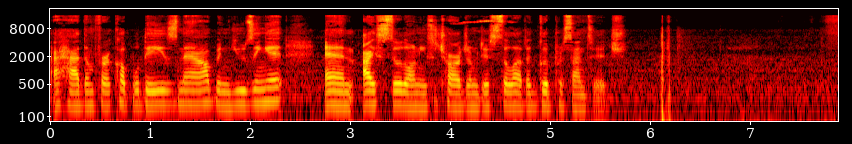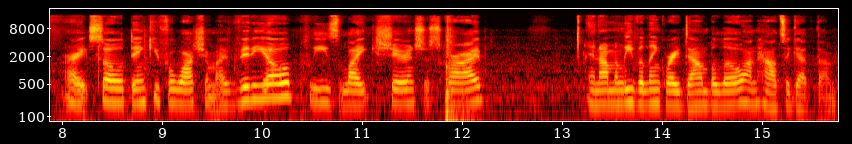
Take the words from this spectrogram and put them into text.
I had them for a couple days now, been using it, and I still don't need to charge them. They're still at a good percentage. Alright, so thank you for watching my video. Please like, share, and subscribe. And I'm going to leave a link right down below on how to get them.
